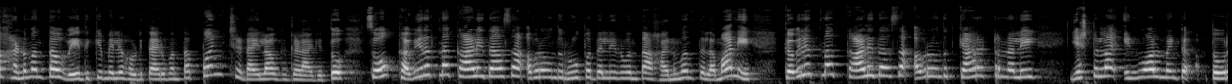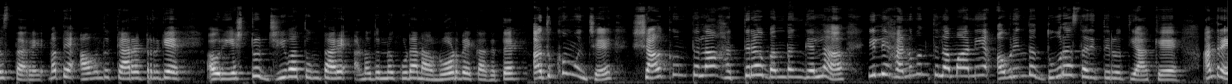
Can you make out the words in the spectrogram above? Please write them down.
ಹನುಮಂತ ವೇದಿಕೆ ಮೇಲೆ ಹೊಡಿತಾ ಇರುವಂತ ಪಂಚ್ ಡೈಲಾಗ್ ಡೈಲಾಗ್ಗಳಾಗಿತ್ತು ಸೊ ಕವಿರತ್ನ ಕಾಳಿದಾಸ ಅವರ ಒಂದು ರೂಪದಲ್ಲಿರುವಂತಹ ಹನುಮಂತ ಲಮಾನಿ ಕವಿರತ್ನ ಕಾಳಿದಾಸ ಅವರ ಒಂದು ಕ್ಯಾರೆಕ್ಟರ್ನಲ್ಲಿ ಎಷ್ಟೆಲ್ಲ ಇನ್ವಾಲ್ವ್ಮೆಂಟ್ ತೋರಿಸ್ತಾರೆ, ಮತ್ತೆ ಆ ಒಂದು ಕ್ಯಾರೆಕ್ಟರ್ಗೆ ಅವ್ರು ಎಷ್ಟು ಜೀವ ತುಂಬ್ತಾರೆ ಅನ್ನೋದನ್ನು ಕೂಡ ನಾವು ನೋಡಬೇಕಾಗತ್ತೆ. ಅದಕ್ಕೂ ಮುಂಚೆ ಶಾಕುಂತಲ ಹತ್ತಿರ ಬಂದಂಗೆಲ್ಲ ಇಲ್ಲಿ ಹನುಮಂತ ಲಮಾನಿ ಅವರಿಂದ ದೂರ ಸರಿತಿರೋದು ಯಾಕೆ? ಅಂದ್ರೆ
